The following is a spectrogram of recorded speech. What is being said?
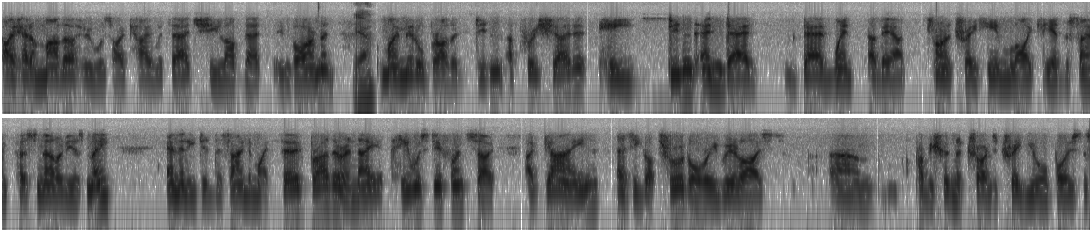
I had a mother who was okay with that. She loved that environment. Yeah. My middle brother didn't appreciate it. He didn't, and dad dad went about trying to treat him like he had the same personality as me. And then he did the same to my third brother, and they he was different. So again, as he got through it all, he realised um, I probably shouldn't have tried to treat you all boys the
